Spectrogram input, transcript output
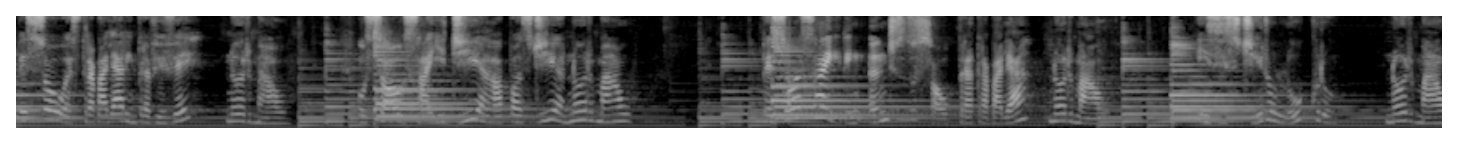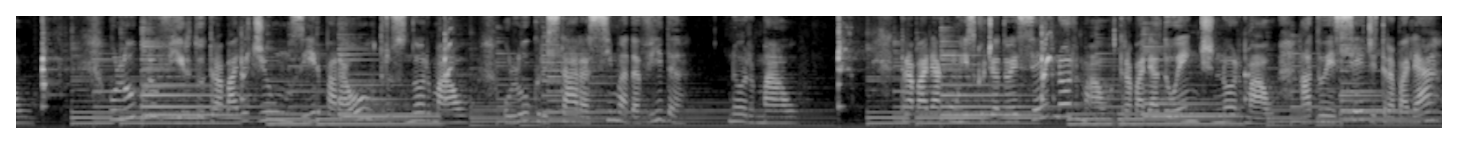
Pessoas trabalharem para viver? Normal. O sol sair dia após dia, normal. Pessoas saírem antes do sol para trabalhar, normal. Existir o lucro, normal. O lucro vir do trabalho de uns e ir para outros, normal. O lucro estar acima da vida, normal. Trabalhar com risco de adoecer, normal. Trabalhar doente, normal. Adoecer de trabalhar,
